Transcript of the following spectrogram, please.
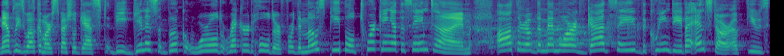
Now, please welcome our special guest, the Guinness Book World Record holder for the most people twerking at the same time, author of the memoir God Save the Queen Diva, and star of Fuse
